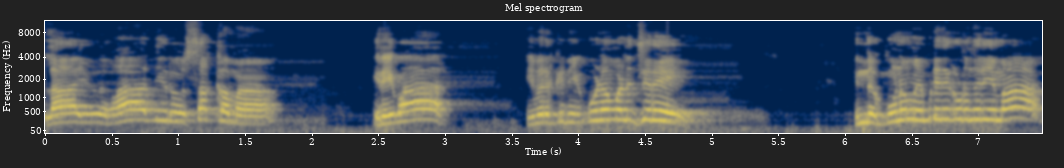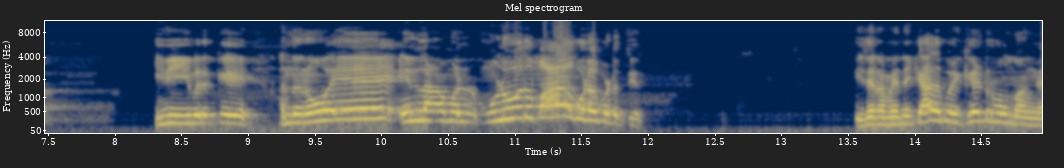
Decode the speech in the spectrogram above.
லா சக்கமா இறைவா இவருக்கு நீ குணமளிச்சிரு இந்த குணம் எப்படி இருக்கணும் தெரியுமா? இனி இவருக்கு அந்த நோயே இல்லாமல் முழுவதுமாக குணப்படுத்து இதை நம்ம என்னைக்காவது போய் கேட்டுருவோமாங்க.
